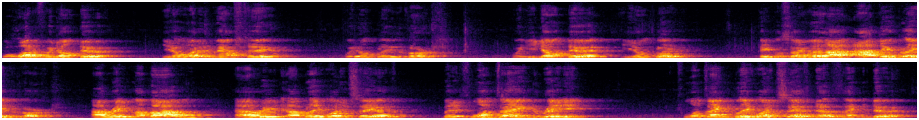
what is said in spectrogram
Well, what if we don't do it? You know what it amounts to? We don't believe the verse. When you don't do it, you don't believe it. People say, well, I, I do believe the verse. I read my Bible. I read, I believe what it says. But it's one thing to read it. It's one thing to believe what it says, another thing to do it.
